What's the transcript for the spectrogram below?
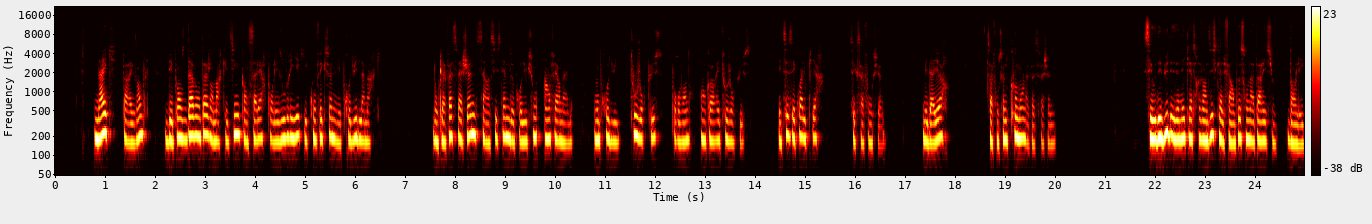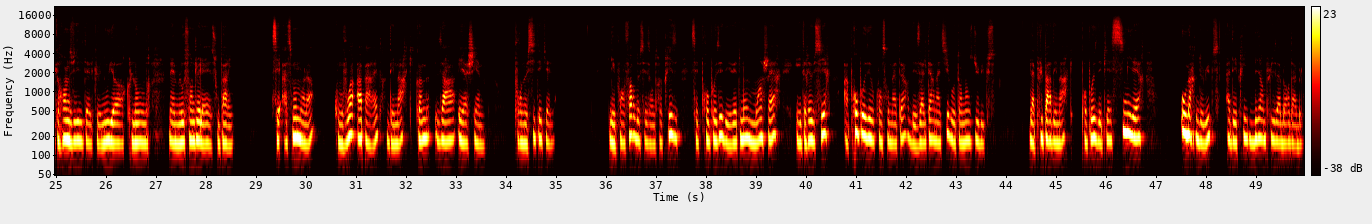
Nike, par exemple, dépense davantage en marketing qu'en salaire pour les ouvriers qui confectionnent les produits de la marque. Donc la fast fashion, c'est un système de production infernal. On produit toujours plus pour vendre encore et toujours plus. Et tu sais, c'est quoi le pire? C'est que ça fonctionne. Mais d'ailleurs, ça fonctionne comment la fast fashion? C'est au début des années 90 qu'elle fait un peu son apparition, dans les grandes villes telles que New York, Londres, même Los Angeles ou Paris. C'est à ce moment-là qu'on voit apparaître des marques comme Zara et HM, pour ne citer qu'elles. Les points forts de ces entreprises, c'est de proposer des vêtements moins chers et de réussir à proposer aux consommateurs des alternatives aux tendances du luxe. La plupart des marques proposent des pièces similaires aux marques de luxe à des prix bien plus abordables.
